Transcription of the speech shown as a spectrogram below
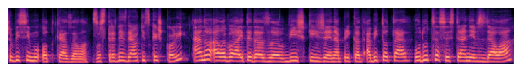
Čo by si mu odkázala? Zo strednej zdravotníckej školy? Áno, alebo aj teda z výšky, že napríklad, aby to tá budúca sestra nevzdala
